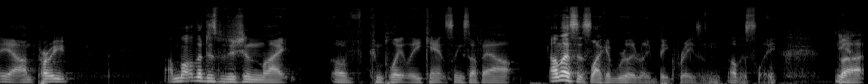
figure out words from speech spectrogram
yeah I'm probably I'm not the disposition like of completely canceling stuff out unless it's like a really really big reason, obviously. Yeah.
